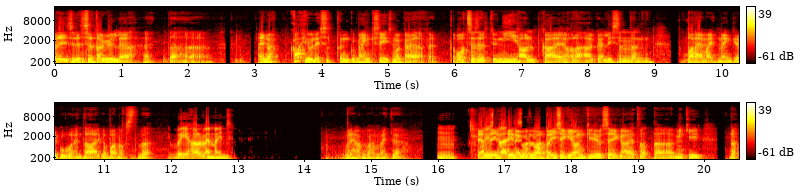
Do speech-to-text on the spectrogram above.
ei, seda küll jah, et äh, ei noh, kahju lihtsalt on, kui mäng seisma ka jääb, et otseselt ju nii halb ka ei ole, aga lihtsalt mm. on paremaid mänge, kuhu enda aega panustada. või halvemaid mm.. või halvemaid jah mm.. jah, teinekord vaata isegi ongi ju see ka, et vaata mingi noh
